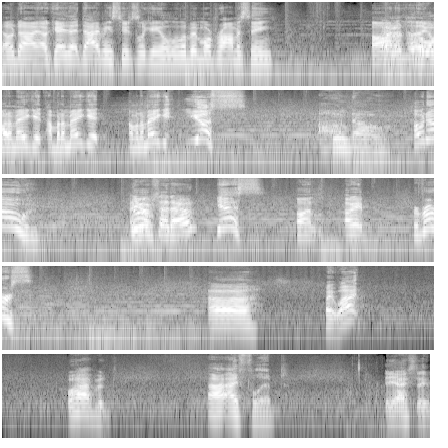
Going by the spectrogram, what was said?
Don't die. Okay, that diving suit's looking a little bit more promising. Oh, I, I'm I think I'm gonna make it. I'm gonna make it. I'm gonna make it. Yes. Oh no. Oh no. Are you upside down? Yes. On. Okay. Reverse. Uh, Wait. What? what happened? Uh, I flipped. Yeah, I see.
